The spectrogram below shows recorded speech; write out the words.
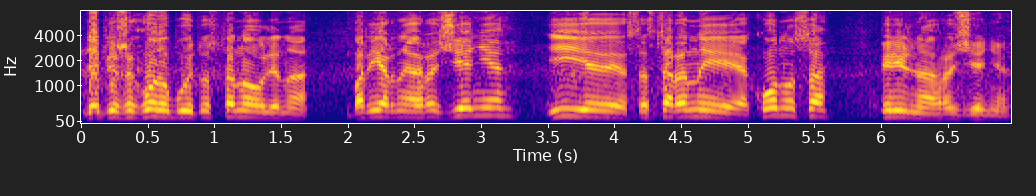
Для пешеходов будет установлено барьерное ограждение и со стороны конуса перильное ограждение.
